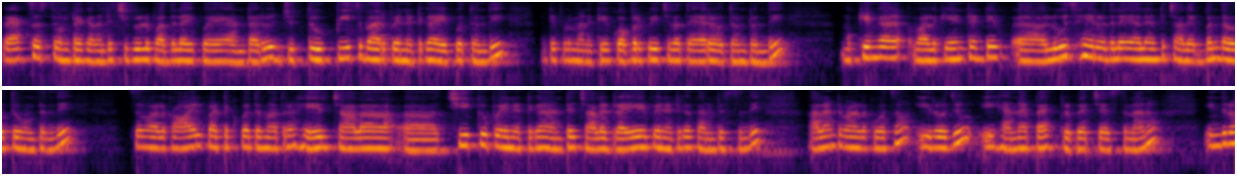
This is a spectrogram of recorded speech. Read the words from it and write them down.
క్రాక్స్ వస్తూ ఉంటాయి కదంటే చిగుళ్ళు బద్దలైపోయాయి అంటారు. జుత్తు పీచు బారిపోయినట్టుగా అయిపోతుంది. అంటే ఇప్పుడు మనకి కొబ్బరి పీచులా తయారవుతుంటుంది. ముఖ్యంగా వాళ్ళకి ఏంటంటే లూజ్ హెయిర్ వదిలేయాలి అంటే చాలా ఇబ్బంది అవుతూ ఉంటుంది. సో వాళ్ళకి ఆయిల్ పట్టకపోతే మాత్రం హెయిర్ చాలా చీక్కుపోయినట్టుగా అంటే చాలా డ్రై అయిపోయినట్టుగా కనిపిస్తుంది. అలాంటి వాళ్ళ కోసం ఈరోజు ఈ హెన్నా ప్యాక్ ప్రిపేర్ చేస్తున్నాను. ఇందులో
